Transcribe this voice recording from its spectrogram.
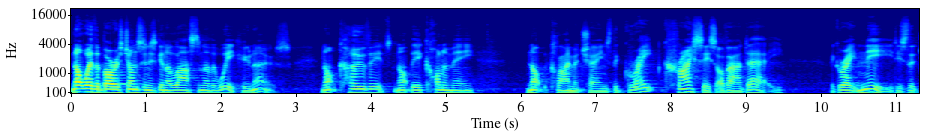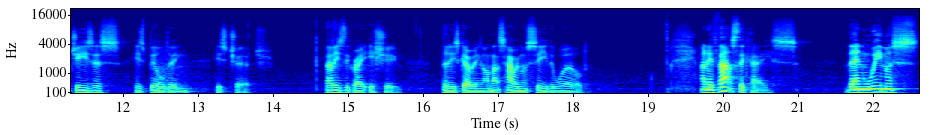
Not whether Boris Johnson is going to last another week, who knows. Not COVID, not the economy, not the climate change. The great crisis of our day, the great need, is that Jesus is building his church. That is the great issue that is going on. That's how we must see the world. And if that's the case, then we must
